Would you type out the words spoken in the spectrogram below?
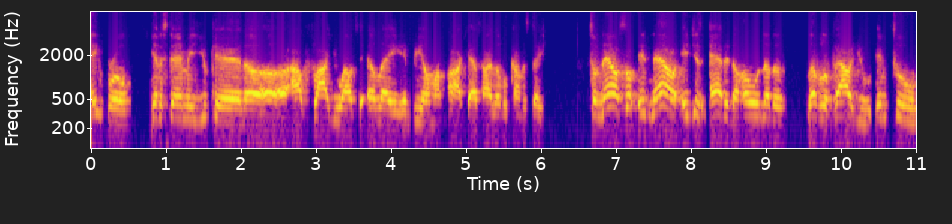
April, you understand me? You can, uh, I'll fly you out to LA and be on my podcast, High Level Conversation. So now, so it now it just added a whole nother level of value into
